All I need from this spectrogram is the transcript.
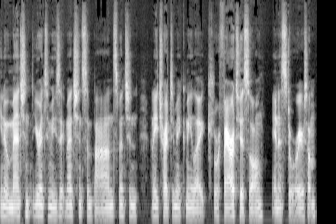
you know, mention you're into music, mention some bands, mention." And he tried to make me like refer to a song in a story or something,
